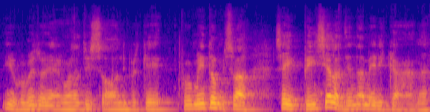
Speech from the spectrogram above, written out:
Io quel momento non ho guardato i soldi perché momento mi sa, sai, pensi all'azienda americana.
